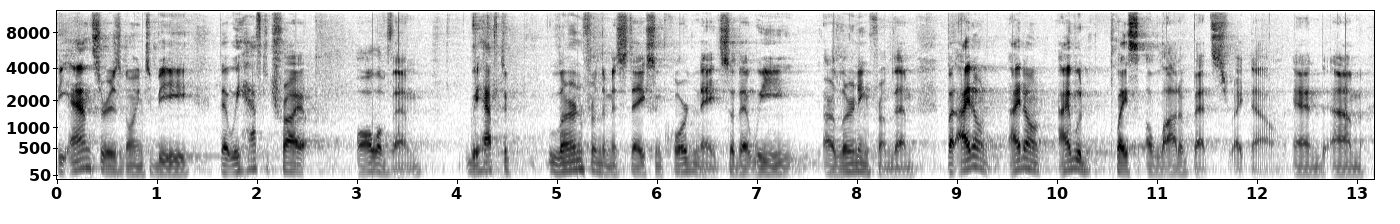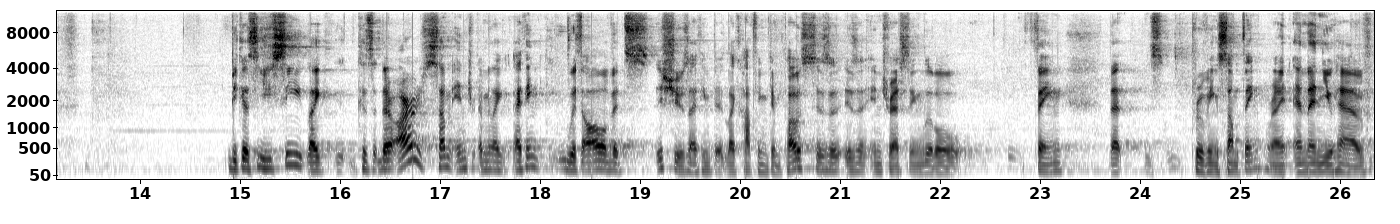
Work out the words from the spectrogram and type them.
the answer is going to be that we have to try all of them. We have to learn from the mistakes and coordinate so that we are learning from them. But I don't, I don't, I would place a lot of bets right now, and um, because you see, like, because there are some, I mean, like, I think with all of its issues, I think that like Huffington Post is, a, is an interesting little thing that's proving something, right? And then you have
